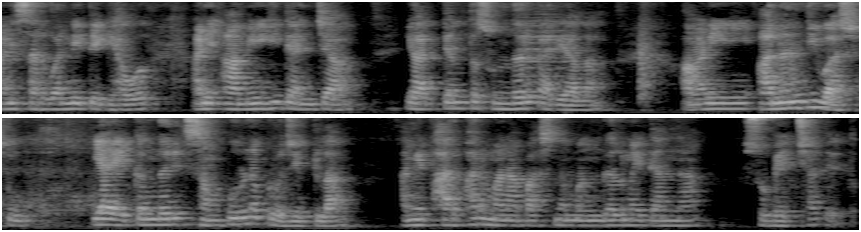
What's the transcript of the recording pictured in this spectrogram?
आणि सर्वांनी ते घ्यावं आणि आम्हीही त्यांच्या या अत्यंत सुंदर कार्याला आणि आनंदी वास्तू या एकंदरीत संपूर्ण प्रोजेक्टला आम्ही फार फार मनापासून मंगलमय त्यांना शुभेच्छा देतो.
